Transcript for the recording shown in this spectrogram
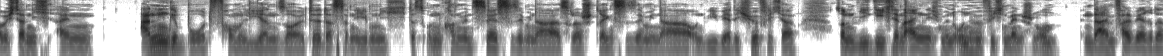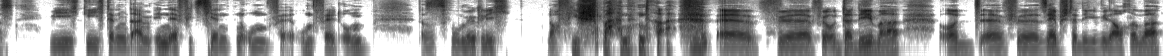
ob ich da nicht ein Angebot formulieren sollte, das dann eben nicht das unkonventionellste Seminar ist oder strengste Seminar und wie werde ich höflicher, sondern wie gehe ich denn eigentlich mit unhöflichen Menschen um? In deinem Fall wäre das, wie gehe ich denn mit einem ineffizienten Umfeld, um? Das ist womöglich noch viel spannender äh, für, für Unternehmer und äh, für Selbstständige, wie auch immer,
